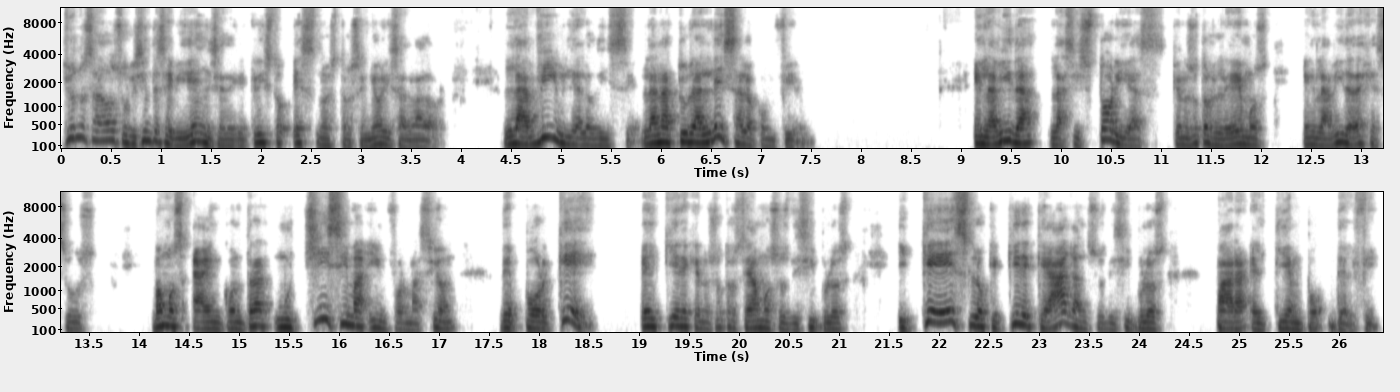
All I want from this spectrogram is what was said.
Dios nos ha dado suficientes evidencias de que Cristo es nuestro Señor y Salvador. La Biblia lo dice, la naturaleza lo confirma. En la vida, las historias que nosotros leemos en la vida de Jesús, vamos a encontrar muchísima información de por qué Él quiere que nosotros seamos sus discípulos y qué es lo que quiere que hagan sus discípulos para el tiempo del fin.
